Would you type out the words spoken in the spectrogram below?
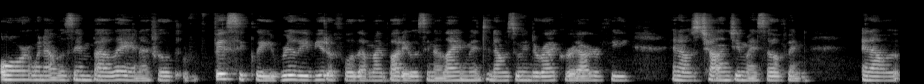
or when I was in ballet and I felt physically really beautiful that my body was in alignment and I was doing the right choreography and I was challenging myself and and I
